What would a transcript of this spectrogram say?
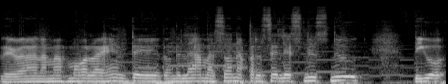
Le van a la mazmorra, gente, donde las amazonas para hacerle snoo snoo. Digo,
